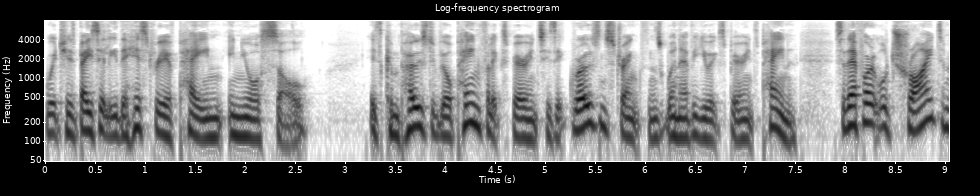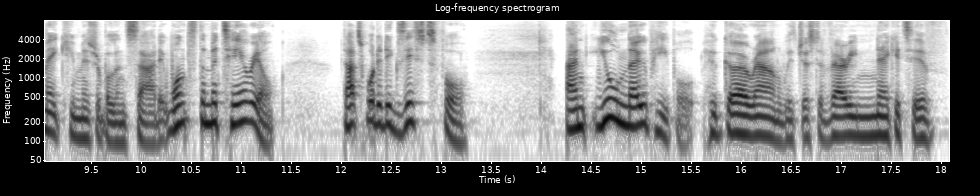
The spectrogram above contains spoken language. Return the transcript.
which is basically the history of pain in your soul, is composed of your painful experiences, it grows and strengthens whenever you experience pain. So, therefore, it will try to make you miserable and sad. It wants the material. That's what it exists for. And you'll know people who go around with just a very negative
